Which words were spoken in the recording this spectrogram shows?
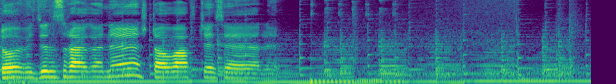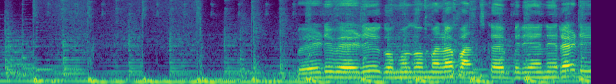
టూ విజిల్స్ రాగానే స్టవ్ ఆఫ్ చేసేయాలి. వేడి వేడి గుమ్మ గుమ్మల పంచకాయ బిర్యానీ రెడీ.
